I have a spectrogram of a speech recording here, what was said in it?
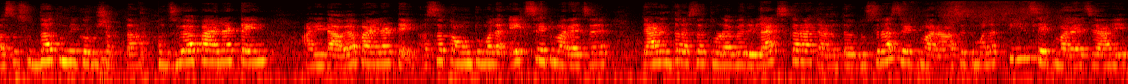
असं सुद्धा तुम्ही करू शकता. उजव्या पायाला टेन आणि डाव्या पायाला टेन असं काउंट तुम्हाला एक सेट मारायचं आहे त्यानंतर असं थोडा वेळ रिलॅक्स करा त्यानंतर दुसरा सेट मारा. असे तुम्हाला तीन सेट मारायचे आहेत.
